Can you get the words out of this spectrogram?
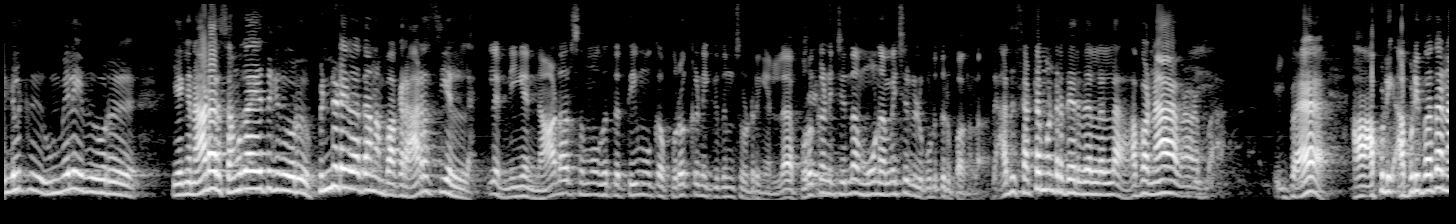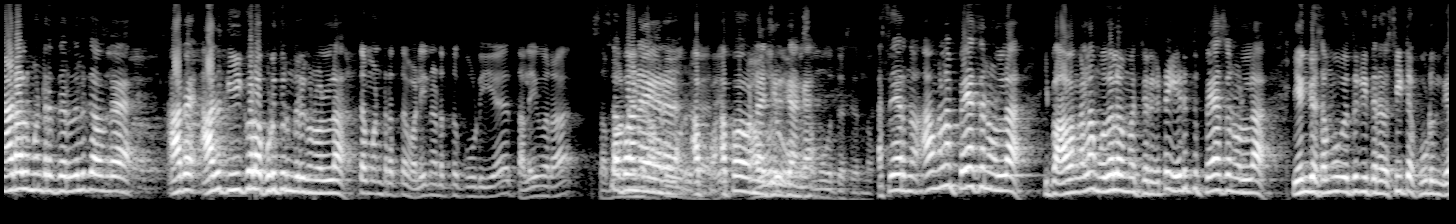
எங்களுக்கு உண்மையிலே இது ஒரு எங்கள் நாடார் சமுதாயத்துக்கு இது ஒரு பின்னடைவாக தான் நான் பார்க்குறேன் அரசியலில். இல்ல நீங்க நாடார் சமூகத்தை திமுக புறக்கணிக்குதுன்னு சொல்றீங்கல்ல புறக்கணிச்சிருந்தா மூணு அமைச்சர்கள் கொடுத்துருப்பாங்களா? அது சட்டமன்ற தேர்தல் அல்ல அப்போ நான் இப்போ அப்படி அப்படி பார்த்தா நாடாளுமன்ற தேர்தலுக்கு அவங்க அதை அதுக்கு ஈக்குவலாக கொடுத்துருந்துருக்கணும்ல. சட்டமன்றத்தை வழிநடத்தக்கூடிய தலைவரா சபாநாயகர் அப்ப. அப்பா ஒன்று வச்சிருக்காங்க. சமூகத்தை சேர்ந்தவர். சேர்ந்தோம் அவங்கெல்லாம் பேசணும்ல. இப்போ அவங்கெல்லாம் முதலமைச்சர்கிட்ட எடுத்து பேசணும்ல. எங்கள் சமூகத்துக்கு இத்தனை சீட்டை கொடுங்க.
